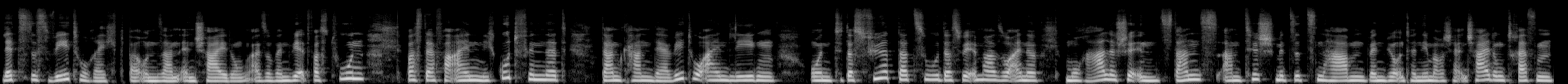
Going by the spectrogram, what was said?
letztes Vetorecht bei unseren Entscheidungen. Also wenn wir etwas tun, was der Verein nicht gut findet, dann kann der Veto einlegen. Und das führt dazu, dass wir immer so eine moralische Instanz am Tisch mitsitzen haben, wenn wir unternehmerische Entscheidungen treffen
